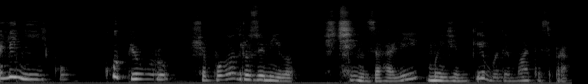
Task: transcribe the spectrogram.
Лінійку, купюру, щоб було зрозуміло, з чим взагалі ми, жінки, будемо мати справу.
